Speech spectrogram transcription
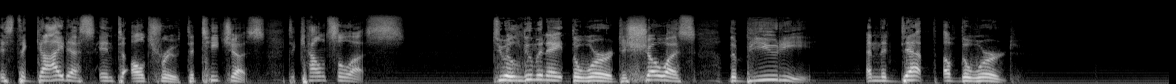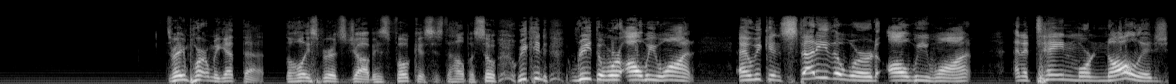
is to guide us into all truth, to teach us, to counsel us, to illuminate the word, to show us the beauty and the depth of the word. It's very important we get that. The Holy Spirit's job, His focus is to help us. So we can read the Word all we want, and we can study the Word all we want, and attain more knowledge,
